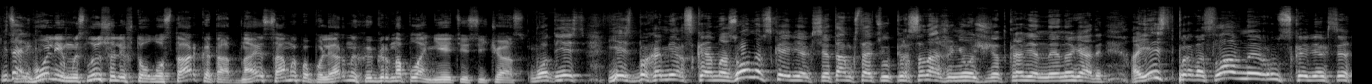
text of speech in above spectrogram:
Виталий. Тем более мы слышали, что Lost Ark это одна из самых популярных игр на планете сейчас. Вот есть, есть богомерзкая амазоновская версия, там, кстати, у персонажей не очень откровенные наряды, а есть православная русская версия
